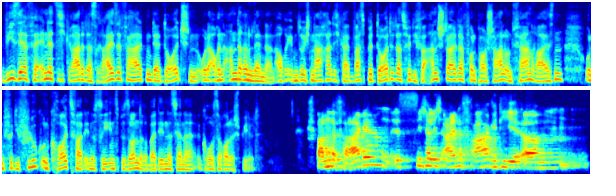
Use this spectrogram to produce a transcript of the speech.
Wie sehr verändert sich gerade das Reiseverhalten der Deutschen oder auch in anderen Ländern, auch eben durch Nachhaltigkeit? Was bedeutet das für die Veranstalter von Pauschal- und Fernreisen und für die Flug- und Kreuzfahrtindustrie insbesondere, bei denen das ja eine große Rolle spielt? Spannende Frage. Ist sicherlich eine Frage, die ähm,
